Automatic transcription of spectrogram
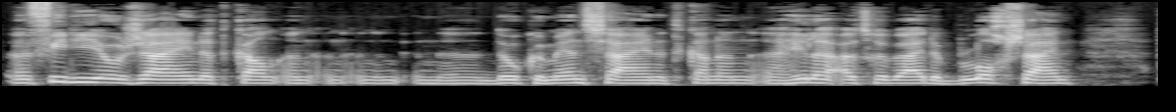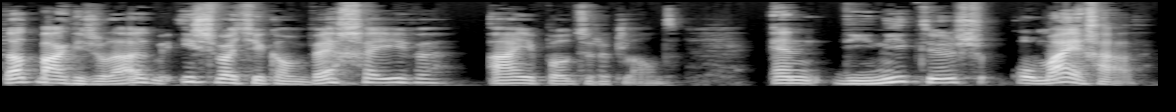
een video zijn, dat kan een, een, een, een document zijn, het kan een, hele uitgebreide blog zijn. Dat maakt niet zo uit, maar iets wat je kan weggeven aan je potentiële klant. En die niet dus om mij gaat.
